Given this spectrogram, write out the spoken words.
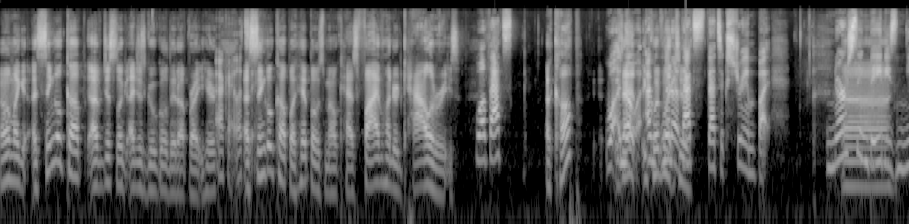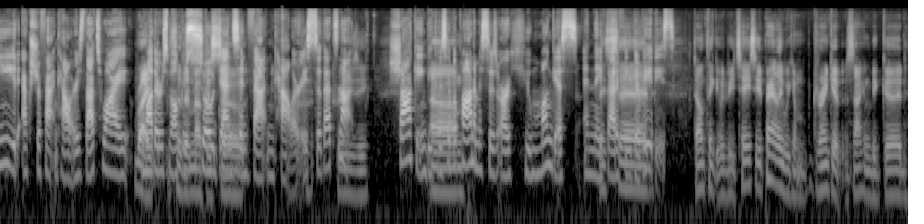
Oh my god! A single cup. I've just looked. I just googled it up right here. Okay, let's A see. single cup of hippo's milk has 500 calories. Well, that's A cup? Well, no, um, no, no, to- that's that's extreme. But nursing Uh, babies need extra fat and calories. That's why Right, mother's milk their is milk so is dense so in fat and calories. So that's Crazy. not shocking because Um, hippopotamuses are humongous and they've they got to feed their babies. Don't think it would be tasty. Apparently, we can drink it. but It's not going to be good.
